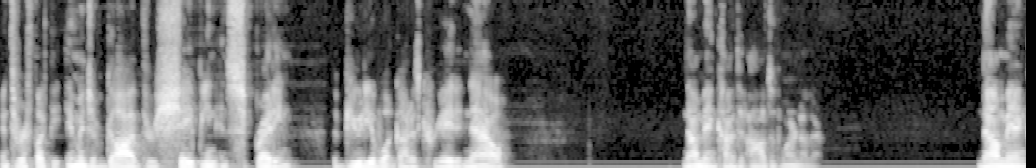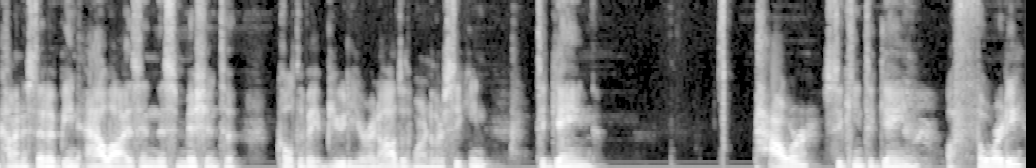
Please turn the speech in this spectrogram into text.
and to reflect the image of God through shaping and spreading the beauty of what God has created. Now, now mankind's at odds with one another. Now mankind, instead of being allies in this mission to cultivate beauty, are at odds with one another, seeking to gain power, seeking to gain authority,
